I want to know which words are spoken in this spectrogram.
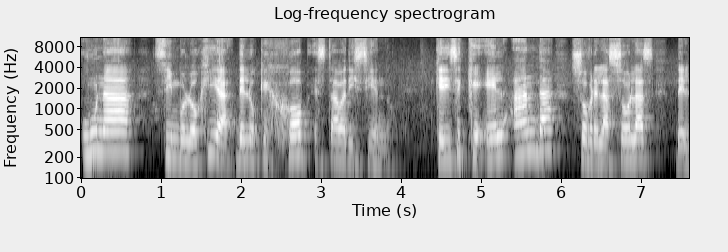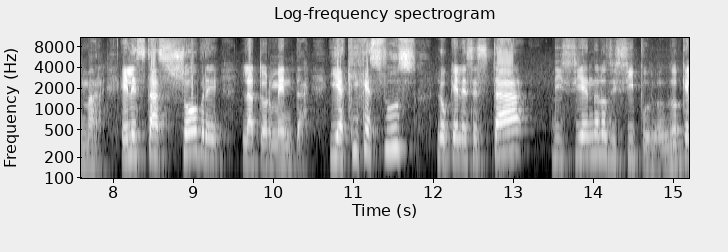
una simbología de lo que Job estaba diciendo, que dice que Él anda sobre las olas del mar. Él está sobre la tormenta. Y aquí Jesús lo que les está diciendo a los discípulos, lo que,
